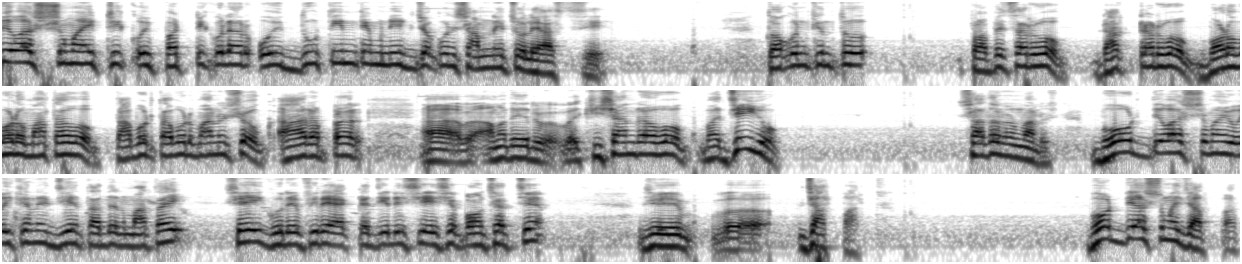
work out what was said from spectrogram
দেওয়ার সময় ঠিক ওই পার্টিকুলার ওই দু তিনটে মিনিট যখন সামনে চলে আসছে, তখন কিন্তু প্রফেসর হোক, ডাক্তার হোক, বড় বড় মাথা হোক তাবর তাবর মানুষ হোক, আর আপনার আমাদের কিষানরা হোক বা যেই হোক, সাধারণ মানুষ, ভোট দেওয়ার সময় ওইখানে গিয়ে তাদের মাথায় সেই ঘুরে ফিরে একটা জিনিসই এসে পৌঁছাচ্ছে যে জাতপাত। ভোট দেওয়ার সময় জাতপাত।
